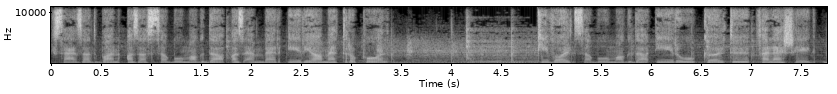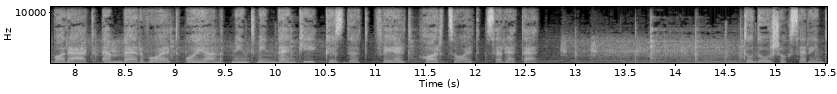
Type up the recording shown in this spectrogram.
században, azaz Szabó Magda, az ember, írja a Metropol. Ki volt Szabó Magda, író, költő, feleség, barát, ember volt, olyan, mint mindenki, küzdött, félt, harcolt, szeretett Tudósok szerint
